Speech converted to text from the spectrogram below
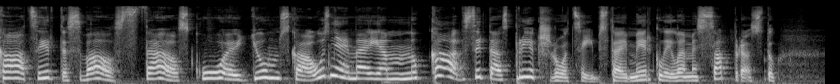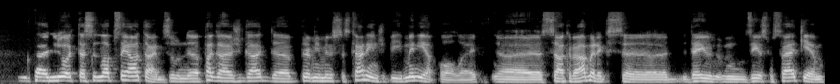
kāds ir tas valsts tēls, ko jums kā uzņēmējam, nu, kādas ir tās priekšrocības tajā mirklī, lai mēs saprastu. Tā ļoti, tas ir labs jautājums. Un, uh, Pagājušajā gadā uh, premjerministrs Kariņš bija Minneapolē, uh, sākā Amerikas deju un dziesmu svētkiem.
